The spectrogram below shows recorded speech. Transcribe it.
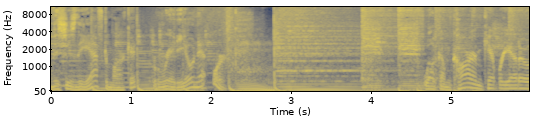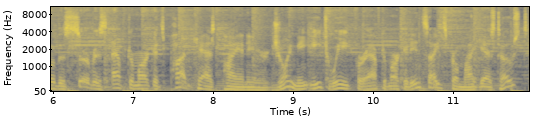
This is the Aftermarket Radio Network. Welcome, Carm Capriotto, the Service Aftermarket's podcast pioneer. Join me each week for aftermarket insights from my guest host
